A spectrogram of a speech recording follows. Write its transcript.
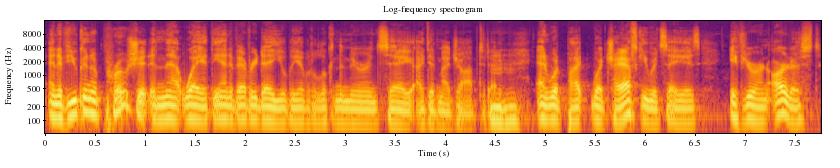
And if you can approach it in that way, at the end of every day, you'll be able to look in the mirror and say, I did my job today. Mm-hmm. And what, what Chayefsky would say is, if you're an artist,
